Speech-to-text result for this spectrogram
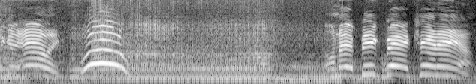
Look at Allie. Woo! On that big bad Can-Am.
